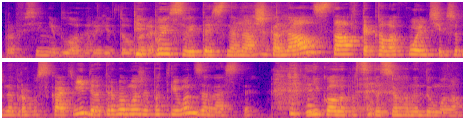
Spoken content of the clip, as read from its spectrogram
професійні блогери, ютубери. Підписуйтесь на наш канал, ставте колокольчик, щоб не пропускати відео. Треба, може, Patreon завести. Ніколи про це до цього не думала.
